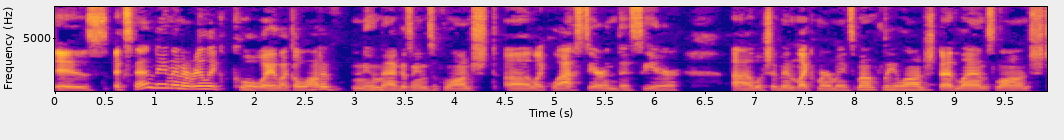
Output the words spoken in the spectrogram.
is expanding in a really cool way. Like a lot of new magazines have launched, uh, like last year and this year uh, which have been like Mermaids Monthly launched, Deadlands launched,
